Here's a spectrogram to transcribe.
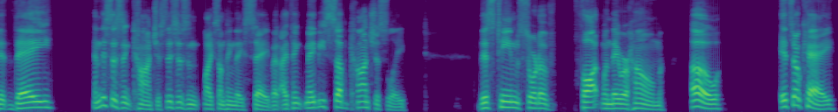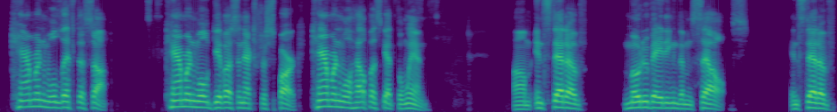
that they and this isn't conscious, this isn't like something they say, but I think maybe subconsciously, this team sort of thought when they were home, oh, it's okay. Cameron will lift us up. Cameron will give us an extra spark. Cameron will help us get the win. Um, instead of motivating themselves, instead of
